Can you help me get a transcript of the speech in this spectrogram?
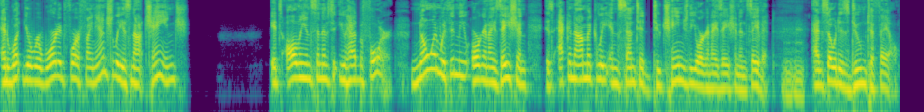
and what you're rewarded for financially is not change. It's all the incentives that you had before. No one within the organization is economically incented to change the organization and save it. And so it is doomed to fail.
